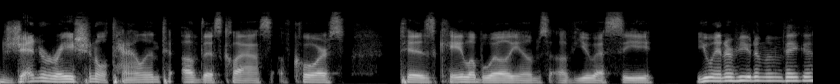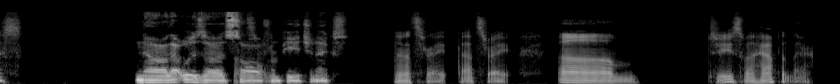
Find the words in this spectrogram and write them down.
generational talent of this class, of course. Tis Caleb Williams of USC. You interviewed him in Vegas? No, that was uh, Saul right. from PHNX. That's right. That's right. Um, geez, what happened there?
